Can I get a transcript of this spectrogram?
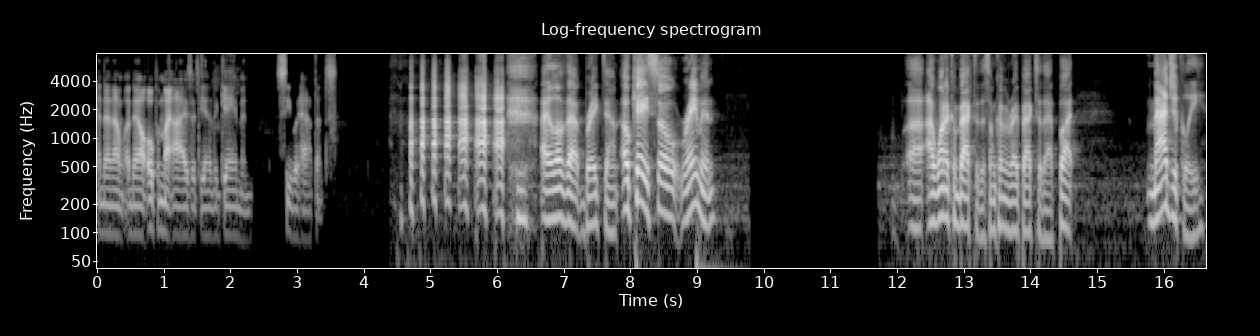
And then I'll, and then I'll open my eyes at the end of the game and see what happens. I love that breakdown. Okay, so Raymond, uh, I want to come back to this. I'm coming right back to that. But magically,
